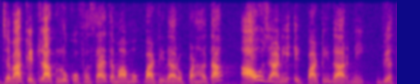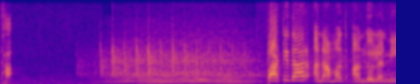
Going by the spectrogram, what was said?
જેમાં કેટલાક લોકો ફસાય, તેમાં અમુક પાટીદારો પણ હતા. આવો જાણીએ એક પાટીદારની વ્યથા. પાટીદાર અનામત આંદોલનની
